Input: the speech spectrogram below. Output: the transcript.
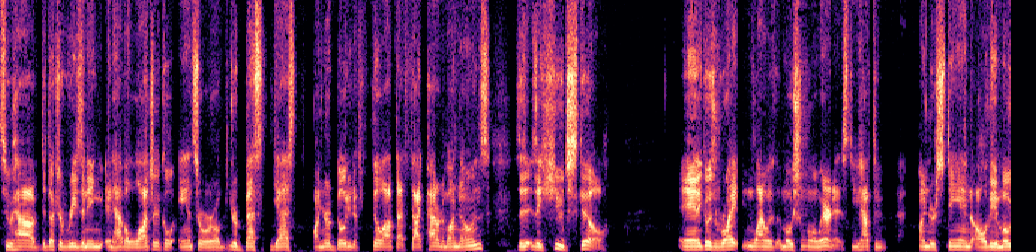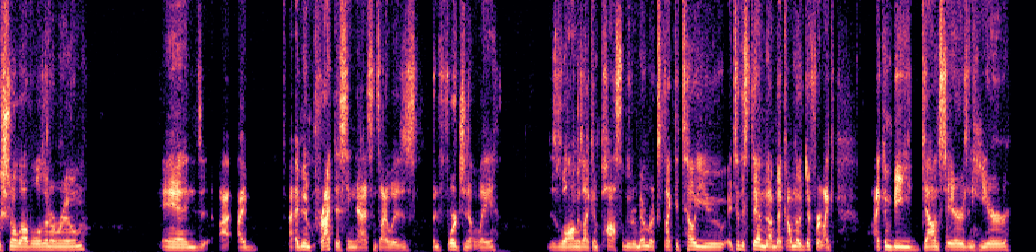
to have deductive reasoning and have a logical answer or your best guess on your ability to fill out that fact pattern of unknowns is is a huge skill and it goes right in line with emotional awareness you have to understand all the emotional levels in a room and I, I i've been practicing that since i was unfortunately as long as I can possibly remember. Cause I could tell you to this day, I'm like, I'm no different. Like I can be downstairs and here,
